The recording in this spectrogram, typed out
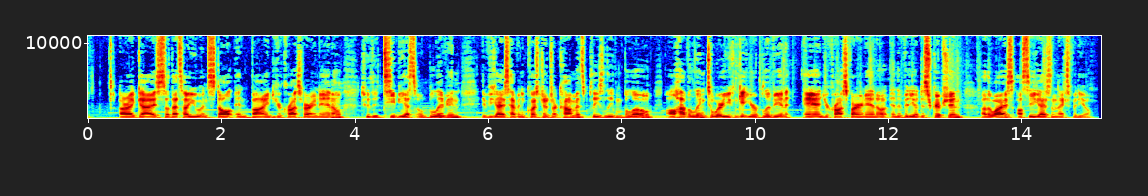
Alright guys, so that's how you install and bind your Crossfire Nano to the TBS Oblivion. If you guys have any questions or comments, please leave them below. I'll have a link to where you can get your Oblivion and your Crossfire Nano in the video description. Otherwise, I'll see you guys in the next video.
